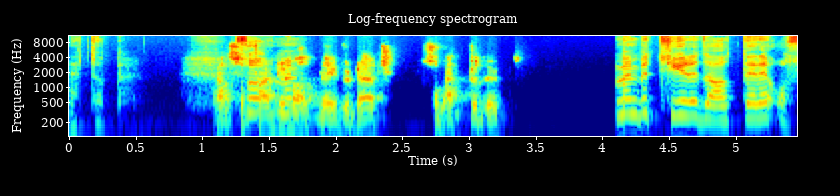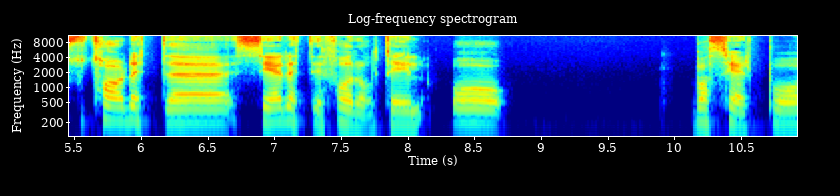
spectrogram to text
Nettopp. Ja, så, så ferdigmat ble vurdert som ett produkt. Men betyr det da at dere også tar dette, ser dette i forhold til og basert på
